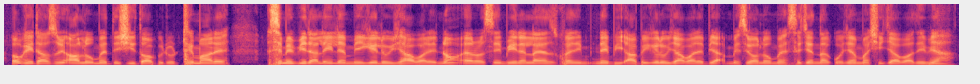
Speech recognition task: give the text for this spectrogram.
โอเคဒါဆိုရင်အားလုံးပဲသိရှိသွားပြီလို့ထင်ပါတယ်အစင်မပြေတာလေးလည်းမေးခဲ့လို့ရပါတယ်เนาะအဲ့တော့စင်ပြေနဲ့ Lions ခွဲနေပြီးအားပေးခဲ့လို့ရပါတယ်ဗျမေစီအောင်လုံးပဲစစ်ကျင်တာကိုကျမ်းမှာရှိကြပါသေးဗျာ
